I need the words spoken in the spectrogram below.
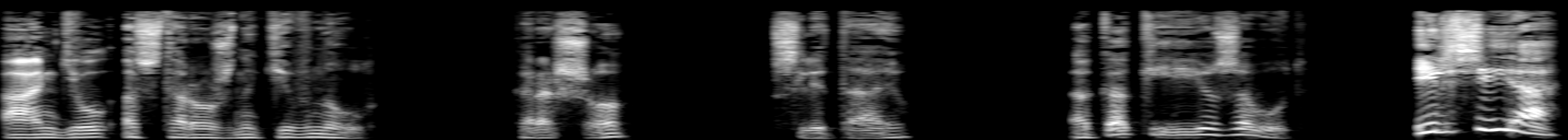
ангел осторожно кивнул. Хорошо, слетаю. А как ее зовут? Ильсия.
